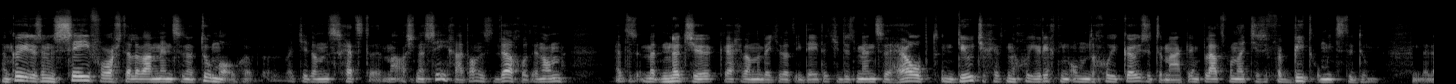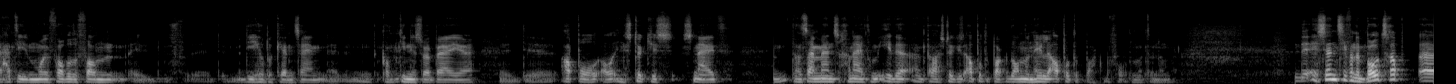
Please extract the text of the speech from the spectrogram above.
Dan kun je dus een C voorstellen waar mensen naartoe mogen. Wat je dan schetst. Maar als je naar C gaat, dan is het wel goed. En dan het is, met nutje krijg je dan een beetje dat idee dat je dus mensen helpt, een duwtje geeft in een goede richting om de goede keuze te maken, in plaats van dat je ze verbiedt om iets te doen. Daar had hij een mooi voorbeeld van, die heel bekend zijn, kantines waarbij je de appel al in stukjes snijdt. Dan zijn mensen geneigd om eerder een paar stukjes appel te pakken dan een hele appel te pakken, bijvoorbeeld, om te noemen. De essentie van de boodschap uh,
